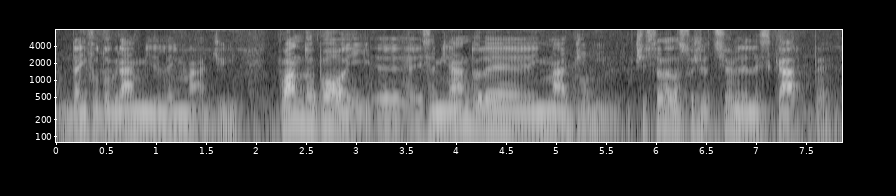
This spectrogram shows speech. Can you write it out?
dai fotogrammi delle immagini. Quando poi eh, esaminando le immagini c'è stata l'associazione delle scarpe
